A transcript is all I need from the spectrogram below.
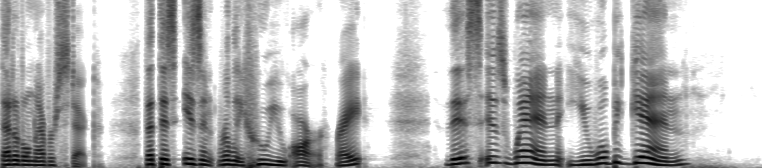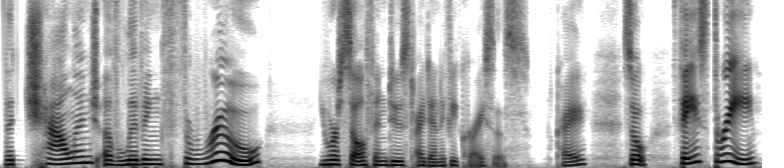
that it'll never stick, that this isn't really who you are, right? This is when you will begin the challenge of living through your self induced identity crisis. Okay. So, phase three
